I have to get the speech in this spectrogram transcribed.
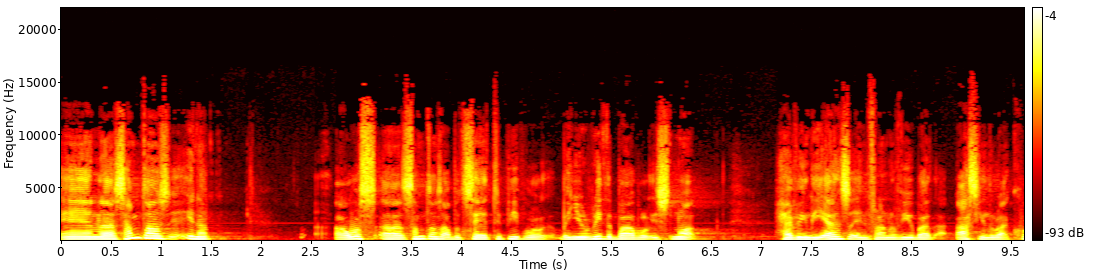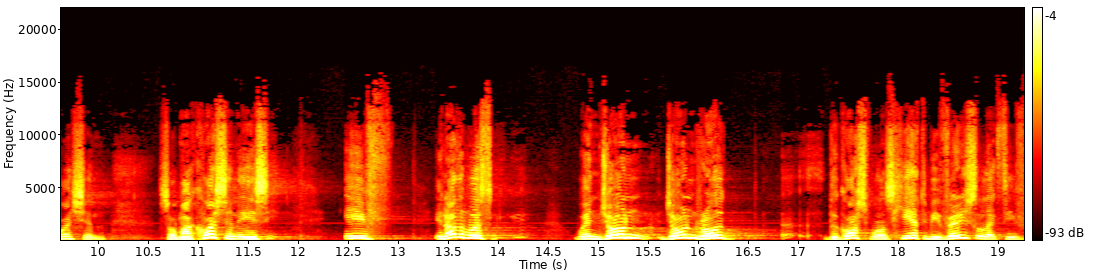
And uh, sometimes, you know, I was, uh, sometimes I would say to people, when you read the Bible, it's not having the answer in front of you, but asking the right question. So my question is, if, in other words, when John, John wrote the Gospels, he had to be very selective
